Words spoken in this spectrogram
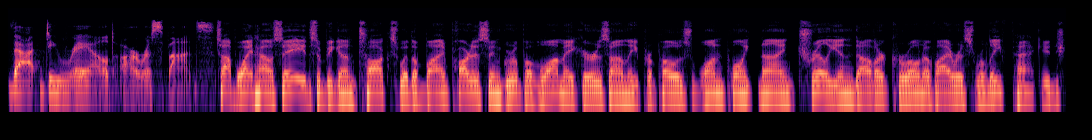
that derailed our response. Top White House aides have begun talks with a bipartisan group of lawmakers on the proposed $1.9 trillion coronavirus relief package.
